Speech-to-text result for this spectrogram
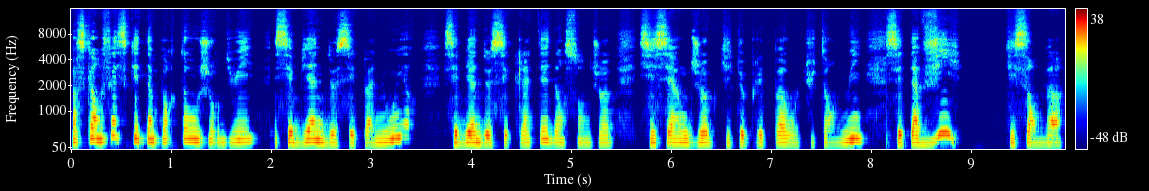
Parce qu'en fait, ce qui est important aujourd'hui, c'est bien de s'épanouir, c'est bien de s'éclater dans son job. Si c'est un job qui te plaît pas ou tu t'ennuies, c'est ta vie qui s'en va.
